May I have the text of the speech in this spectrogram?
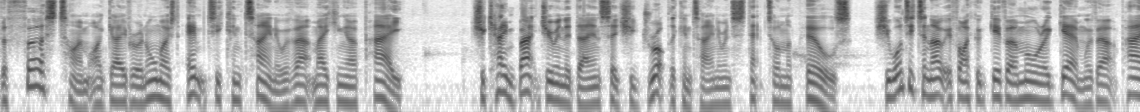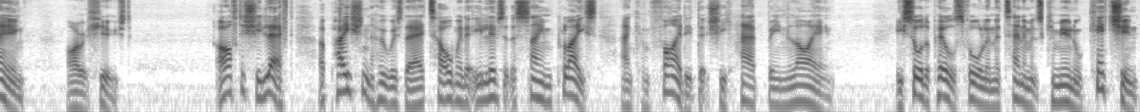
The first time I gave her an almost empty container without making her pay. She came back during the day and said she dropped the container and stepped on the pills. She wanted to know if I could give her more again without paying. I refused. After she left, a patient who was there told me that he lives at the same place and confided that she had been lying. He saw the pills fall in the tenement's communal kitchen,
